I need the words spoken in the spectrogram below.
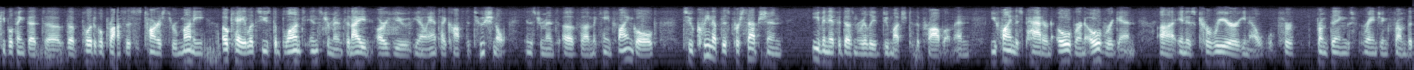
people think that uh, the political process is tarnished through money, okay, let's use the blunt instrument, and I argue, you know, anti-constitutional instrument of uh, McCain Feingold to clean up this perception, even if it doesn't really do much to the problem. And you find this pattern over and over again uh, in his career, you know, for from things ranging from the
